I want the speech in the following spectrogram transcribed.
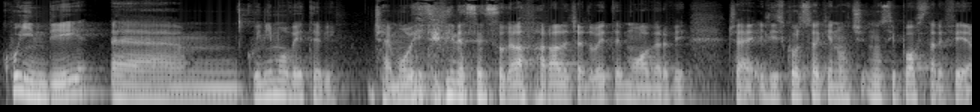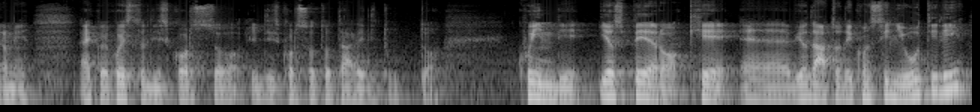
Quindi, ehm, quindi muovetevi, cioè muovetevi nel senso della parola, cioè dovete muovervi, cioè il discorso è che non, ci, non si può stare fermi, ecco, questo è il discorso, il discorso totale di tutto. Quindi io spero che eh, vi ho dato dei consigli utili,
